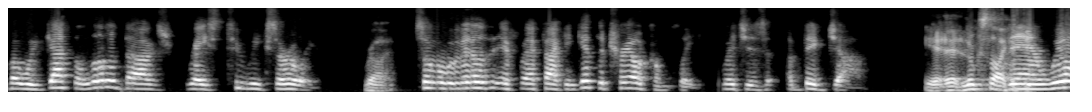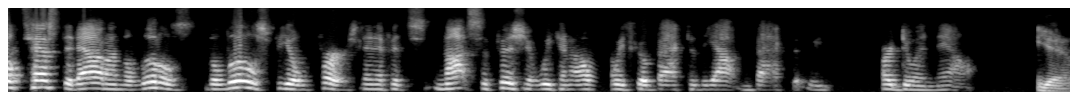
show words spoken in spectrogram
But we've got the little dogs raced two weeks earlier. Right. So we'll, if, if I can get the trail complete, which is a big job, Yeah. It looks like then we'll test it out on the littles the littles field first and if it's not sufficient we can always go back to the out and back that we are doing now Yeah.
